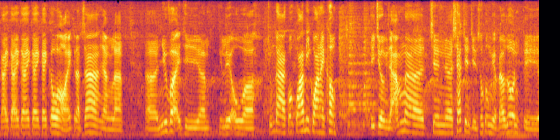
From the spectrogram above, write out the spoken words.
cái cái cái cái cái câu hỏi đặt ra rằng là uh, như vậy thì uh, liệu uh, chúng ta có quá bi quan hay không? Thị trường giảm trên xét trên chỉ số công nghiệp Dow Jones thì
